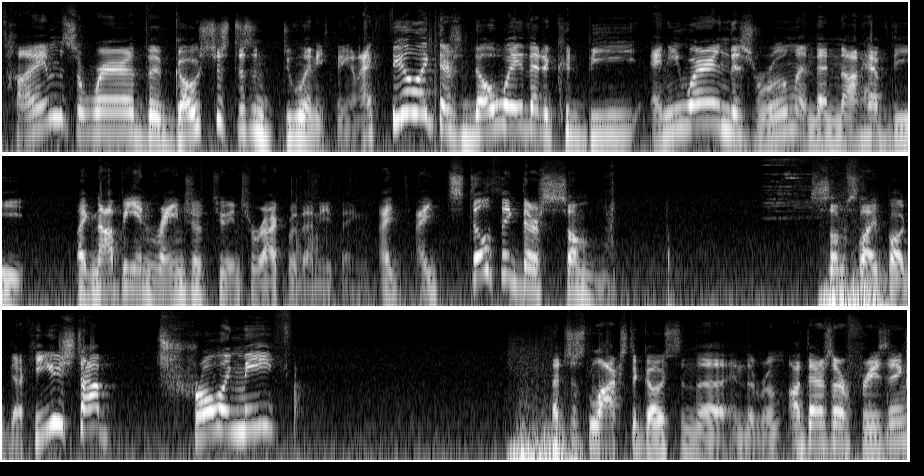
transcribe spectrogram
times where the ghost just doesn't do anything. And I feel like there's no way that it could be anywhere in this room and then not have the... Like, not be in range of to interact with anything. I, I still think there's some... Some slight bug there. Can you stop trolling me? That just locks the ghost in the in the room. Oh, there's our freezing.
